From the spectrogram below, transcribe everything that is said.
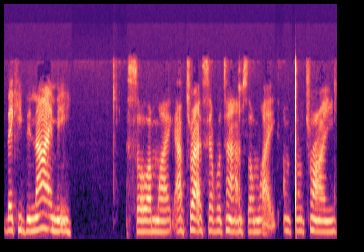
they keep denying me. So I'm like, I've tried several times. So I'm like, I'm through trying.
